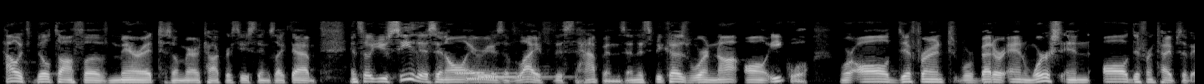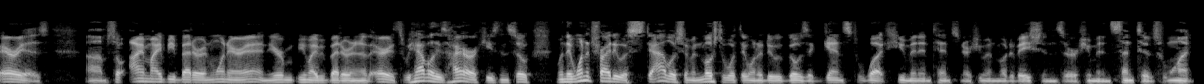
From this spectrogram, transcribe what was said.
how it's built off of merit, so meritocracies, things like that. And so you see this in all areas of life, this happens. And it's because we're not all equal. We're all different. We're better and worse in all different types of areas. Um, so I might be better in one area and you're, you might be better in another area. So we have all these hierarchies. And so when they want to try to establish them, and most of what they want to do goes against what human intention or human motivations or human incentives want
